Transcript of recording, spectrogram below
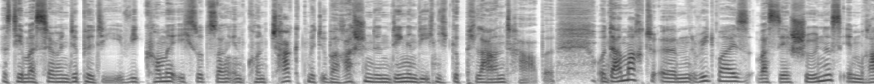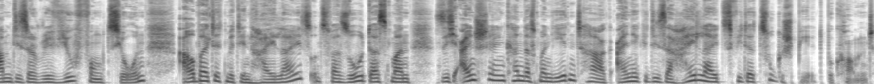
das Thema Serendipity. Wie komme ich sozusagen in Kontakt mit überraschenden Dingen, die ich nicht geplant habe? Und da macht ähm, Readwise was sehr Schönes im Rahmen dieser Review-Funktion, arbeitet mit den Highlights und zwar so, dass man sich einstellen kann, dass man jeden Tag einige dieser Highlights wieder zugespielt bekommt.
